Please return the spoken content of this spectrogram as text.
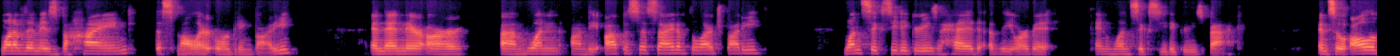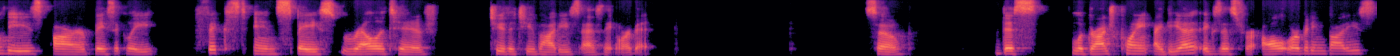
One of them is behind the smaller orbiting body. And then there are um, one on the opposite side of the large body, 160 degrees ahead of the orbit and 160 degrees back. And so all of these are basically fixed in space relative to the two bodies as they orbit. So this Lagrange point idea exists for all orbiting bodies.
